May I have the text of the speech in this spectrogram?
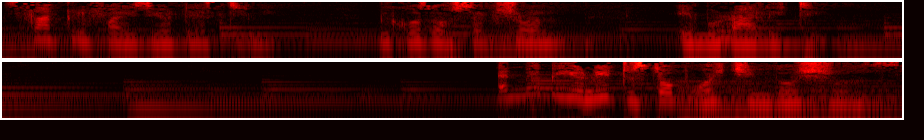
sacrifice your destiny because of sexual immorality. And maybe you need to stop watching those shows.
